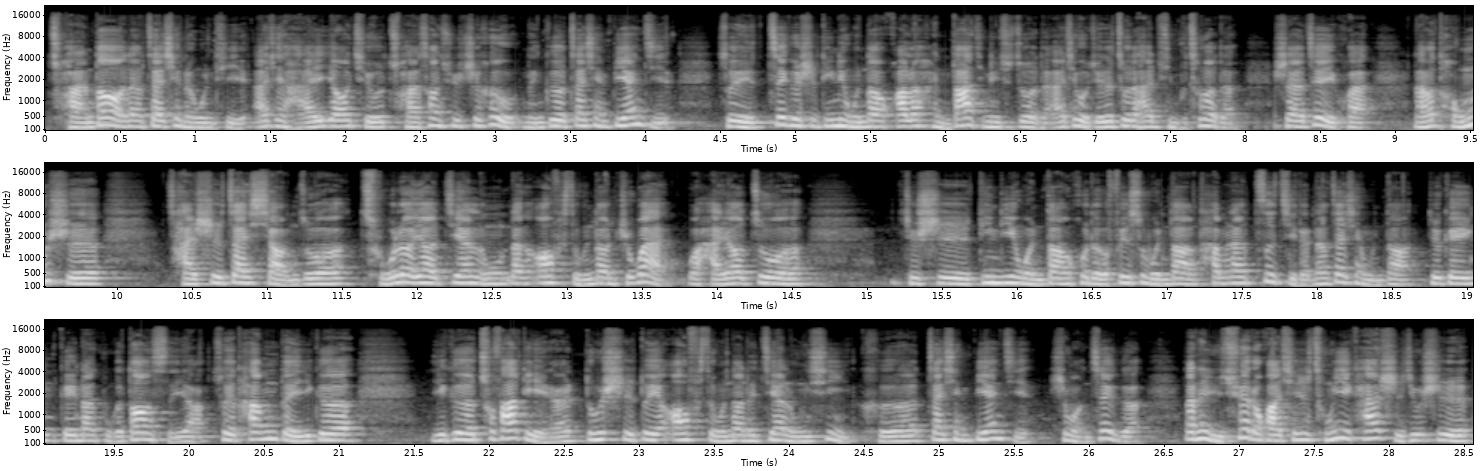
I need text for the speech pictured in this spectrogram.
传到那在线的问题，而且还要求传上去之后能够在线编辑。所以这个是钉钉文档花了很大精力去做的，而且我觉得做的还挺不错的，是在这一块。然后同时才是在想着，除了要兼容那个 Office 文档之外，我还要做就是钉钉文档或者飞书文档，他们那自己的那在线文档，就跟跟那谷歌 Docs 一样。所以他们的一个。一个出发点都是对 Office 文档的兼容性和在线编辑是往这个，但是语雀的话，其实从一开始就是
